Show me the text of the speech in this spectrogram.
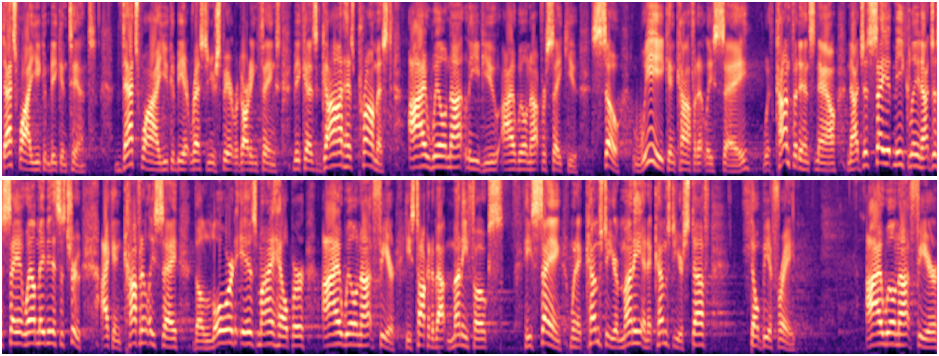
That's why you can be content. That's why you can be at rest in your spirit regarding things, because God has promised, I will not leave you, I will not forsake you. So we can confidently say, with confidence now, not just say it meekly, not just say it, well, maybe this is true. I can confidently say, The Lord is my helper, I will not fear. He's talking about money, folks. He's saying, when it comes to your money and it comes to your stuff, don't be afraid. I will not fear.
